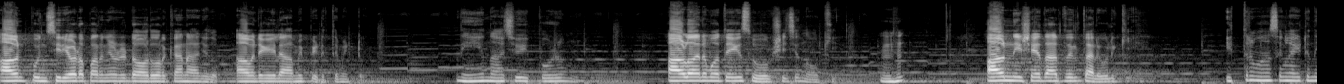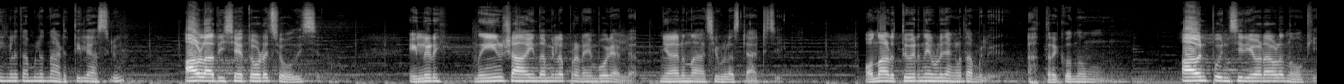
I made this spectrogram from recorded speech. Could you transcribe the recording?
അവൻ പുൻസിരിയോടെ പറഞ്ഞുകൊണ്ട് ഡോർ തുറക്കാൻ ആഞ്ഞതും അവന്റെ കയ്യിൽ ആമി പിടുത്തമിട്ടു. നീയും നാച്ചു ഇപ്പോഴും അവൾ മുഖത്തേക്ക് സൂക്ഷിച്ച് നോക്കി. അവൻ നിഷേധാർത്ഥത്തിൽ തലകുലുക്കി. ഇത്ര മാസങ്ങളായിട്ട് നിങ്ങൾ തമ്മിലൊന്നും അടുത്തില്ല അസ്ലു അവൾ അതിശയത്തോടെ ചോദിച്ചു. ഇല്ലടി നീയും ഷായും തമ്മിലുള്ള പ്രണയം പോലെയല്ല. ഞാനും നാച്ചിയുള്ള സ്ട്രാറ്റജി ഒന്ന് അടുത്തു വരുന്നേ ഉള്ളൂ ഞങ്ങൾ തമ്മിൽ അത്രയ്ക്കൊന്നും അവൻ പുഞ്ചിരിയോടെ അവളെ നോക്കി.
